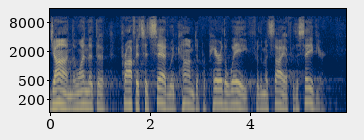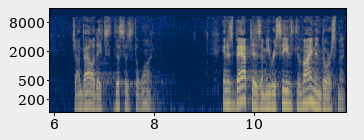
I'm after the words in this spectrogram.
John, the one that the prophets had said would come to prepare the way for the Messiah, for the Savior. John validates this is the one. In his baptism, he receives divine endorsement.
